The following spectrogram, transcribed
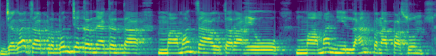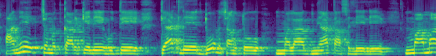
जगाचा प्रपंच करण्याकरता मामांचा अवतार आहे ओ मामांनी लहानपणापासून अनेक चमत्कार केले होते. त्यातले दोन सांगतो मला ज्ञात असलेले. मामा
